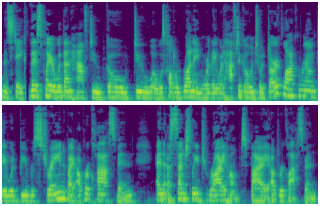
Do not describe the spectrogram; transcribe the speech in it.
mistake, this player would then have to go do what was called a running, where they would have to go into a dark locker room. They would be restrained by upperclassmen and essentially dry humped by upperclassmen.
